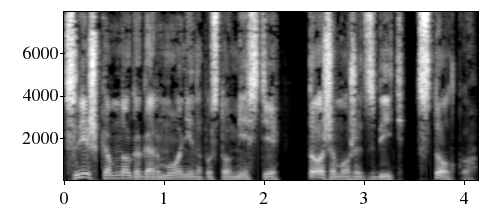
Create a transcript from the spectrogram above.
Слишком много гармонии на пустом месте тоже может сбить с толку.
